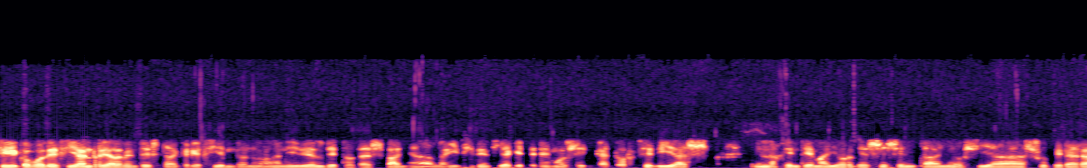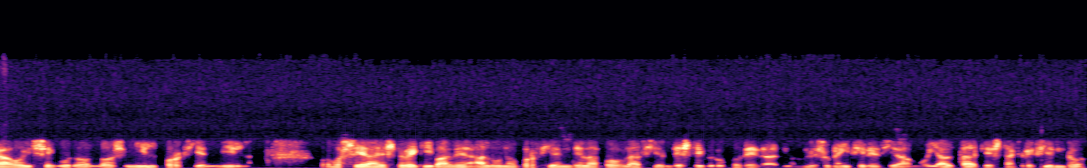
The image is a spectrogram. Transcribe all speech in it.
Sí, como decían, realmente está creciendo ¿no? a nivel de toda España. La incidencia que tenemos en 14 días en la gente mayor de 60 años ya superará hoy seguro los 1.000 por 100.000. O sea, esto equivale al 1% de la población de este grupo de edad. Es una incidencia muy alta que está creciendo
